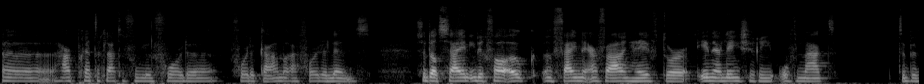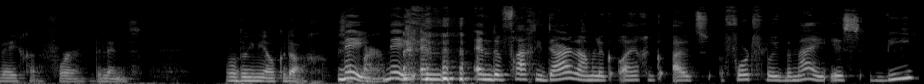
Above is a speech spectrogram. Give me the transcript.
uh, haar prettig laten voelen voor de, voor de camera, voor de lens? Zodat zij in ieder geval ook een fijne ervaring heeft door in haar lingerie of naakt te bewegen voor de lens. Dat doe je niet elke dag. Nee, maar. nee. En, en de vraag die daar namelijk eigenlijk uit voortvloeit bij mij is: wie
